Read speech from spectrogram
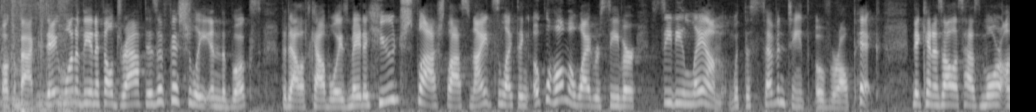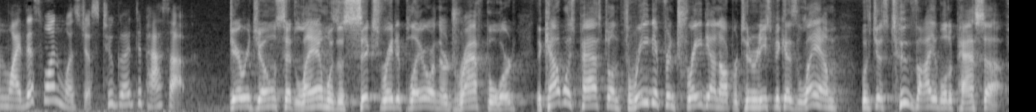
Welcome back. Day one of the NFL draft is officially in the books. The Dallas Cowboys made a huge splash last night, selecting Oklahoma wide receiver CeeDee Lamb with the 17th overall pick. Nick Canizales has more on why this one was just too good to pass up. Jerry Jones said Lamb was a six-rated player on their draft board. The Cowboys passed on three different trade-down opportunities because Lamb was just too valuable to pass up.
